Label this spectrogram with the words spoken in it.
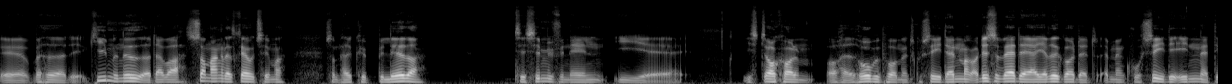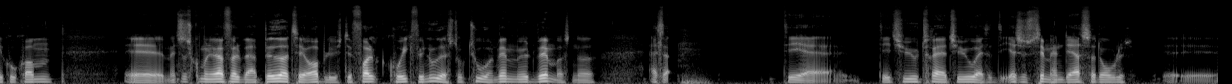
øh, hvad hedder det, kimet ned, og der var så mange, der skrev til mig, som havde købt billetter til semifinalen i, øh, i Stockholm og havde håbet på, at man skulle se i Danmark. Og det er så hvad det er. Jeg ved godt, at, at man kunne se det inden, at det kunne komme. Øh, men så skulle man i hvert fald være bedre til at oplyse det. Folk kunne ikke finde ud af strukturen. Hvem mødte hvem og sådan noget. Altså, det er, det er 2023. Altså, jeg synes simpelthen, det er så dårligt. Øh,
